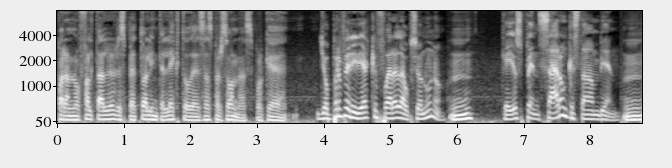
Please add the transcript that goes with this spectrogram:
para no faltarle el respeto al intelecto de esas personas, porque Yo preferiría que fuera la opción uno. mm, Que ellos pensaron que estaban bien. mm,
